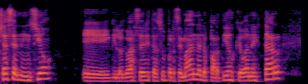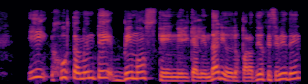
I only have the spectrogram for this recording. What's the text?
ya se anunció eh, lo que va a ser esta super semana, los partidos que van a estar. Y justamente vemos que en el calendario de los partidos que se vienen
